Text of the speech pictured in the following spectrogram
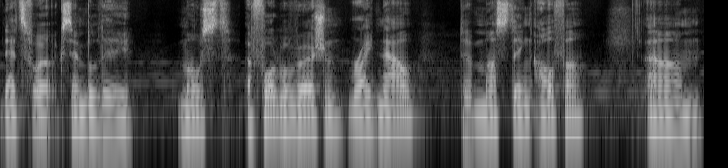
That's for example the most affordable version right now, the Mustang Alpha. Um,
